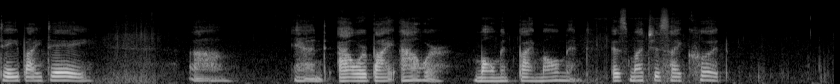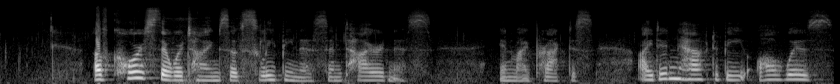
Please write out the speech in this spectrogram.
day by day, um, and hour by hour, moment by moment, as much as I could. Of course, there were times of sleepiness and tiredness in my practice. I didn't have to be always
